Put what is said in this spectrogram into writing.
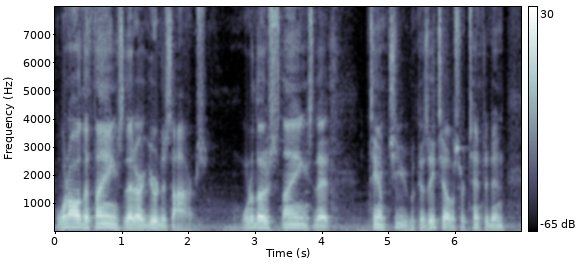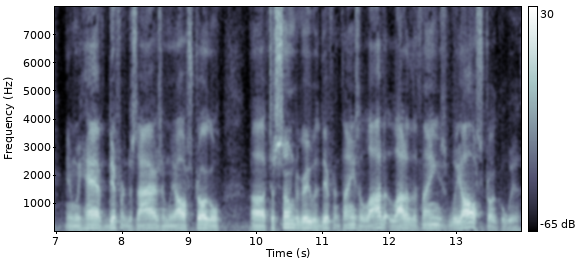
what are the things that are your desires. What are those things that tempt you because each of us are tempted and, and we have different desires and we all struggle uh, to some degree with different things. A lot, a lot of the things we all struggle with.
